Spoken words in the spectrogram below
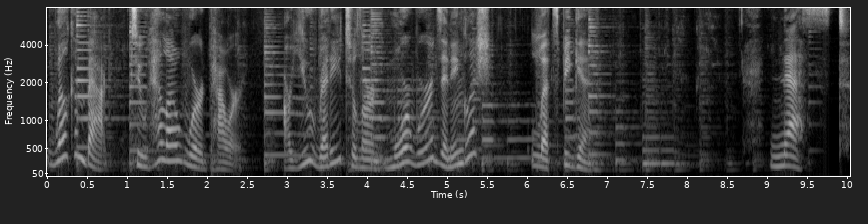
Welcome back to Hello Word Power. Are you ready to learn more words in English? Let's begin. Nest,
